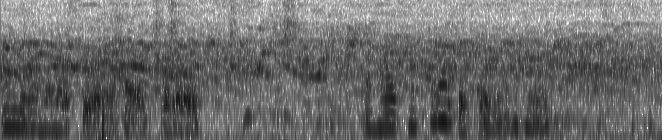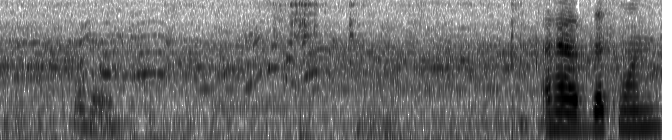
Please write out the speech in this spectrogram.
And then what else do I have? What else? I have some small fleur in here. Okay. I have this one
